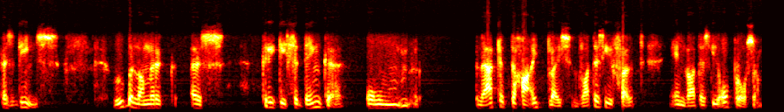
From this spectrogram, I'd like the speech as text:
is diens? Hoe belangrik is kritiese denke om werklik te gaan uitpleis wat is hier fout en wat is die oplossing.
